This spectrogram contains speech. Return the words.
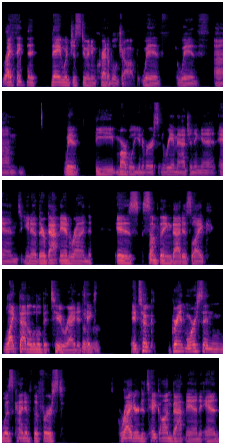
right. I think that they would just do an incredible job with with um with the Marvel universe and reimagining it. And, you know, their Batman run is something that is like like that a little bit too, right? It mm-hmm. takes it took Grant Morrison was kind of the first writer to take on Batman and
